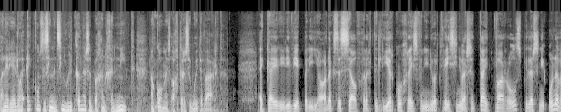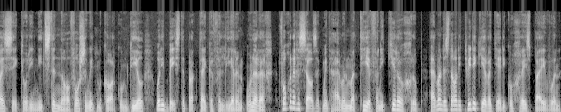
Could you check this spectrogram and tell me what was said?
Wanneer jy daai uitkomste sien en sien hoe die kinders dit begin geniet, dan kom mens agter is die moeite werd. Ek kuier hierdie week by die jaarlikse selfgerigte leerkongres van die Noordwes Universiteit waar rolspelers in die onderwyssektor die nuutste navorsing met mekaar kom deel oor die beste praktyke vir leer en onderrig. Volgende gesels ek met Herman Matthee van die Kiro groep. Herman, dis nou al die tweede keer wat jy die kongres bywoon.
